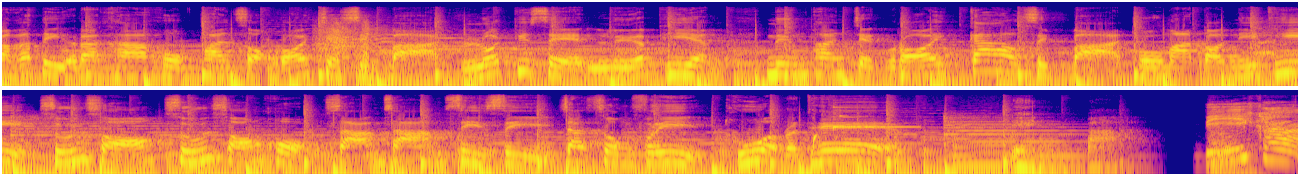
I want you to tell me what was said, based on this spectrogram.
ปกติราคา 6,270 บาท ลดพิเศษเหลือเพียง 1,790 บาท โทรมาตอนนี้ที่ 02-026-3344 จัดส่งฟรีทั่วประเทศ เด่นป้า บีค่ะ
